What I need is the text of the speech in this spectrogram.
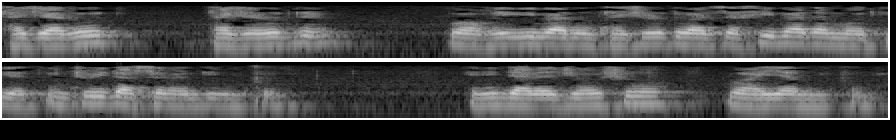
تجرد تجرد واقعی بعدم تجرد برزخی بعدم مادیت اینطوری دستبندی می‌کنی یعنی درجه هاشون رو معین می‌کنی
